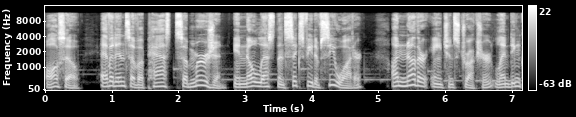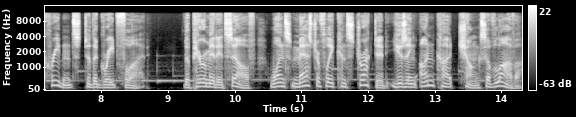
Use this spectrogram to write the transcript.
Also, evidence of a past submersion in no less than 6 feet of seawater, another ancient structure lending credence to the Great Flood. The pyramid itself, once masterfully constructed using uncut chunks of lava.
